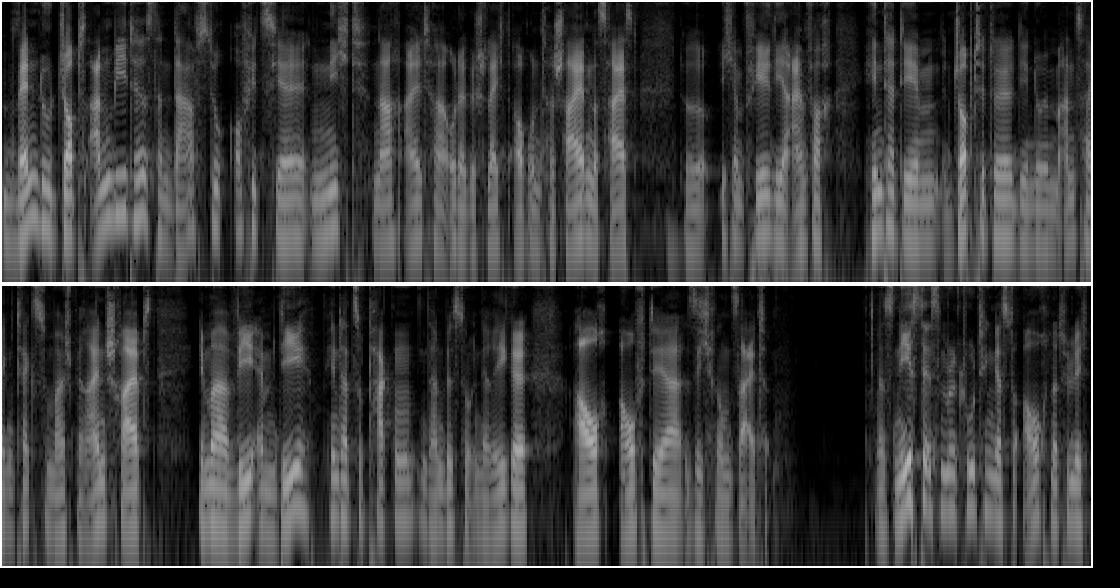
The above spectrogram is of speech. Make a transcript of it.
wenn du Jobs anbietest, dann darfst du offiziell nicht nach Alter oder Geschlecht auch unterscheiden. Das heißt, du, ich empfehle dir einfach hinter dem Jobtitel, den du im Anzeigentext zum Beispiel reinschreibst, immer WMD hinterzupacken. Dann bist du in der Regel auch auf der sicheren Seite. Das nächste ist im Recruiting, dass du auch natürlich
